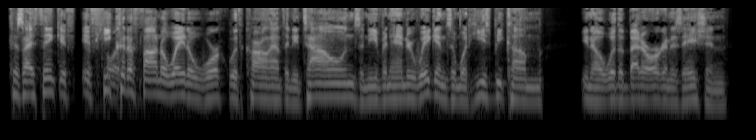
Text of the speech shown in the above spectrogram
Because I think if, if he could have found a way to work with Karl Anthony Towns and even Andrew Wiggins and what he's become, you know, with a better organization,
